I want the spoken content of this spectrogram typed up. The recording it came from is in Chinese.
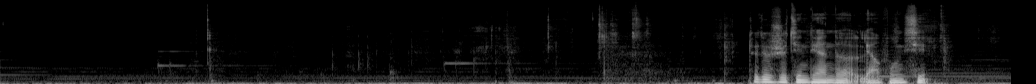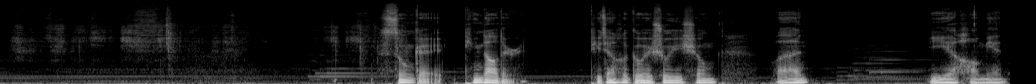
这就是今天的两封信，送给听到的人，提前和各位说一声晚安，一夜好眠。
